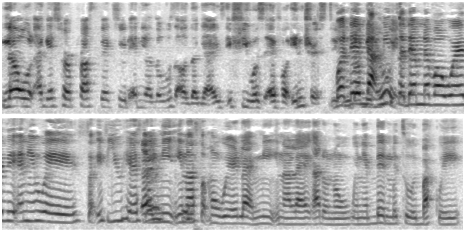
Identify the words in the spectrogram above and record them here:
now I guess her prospects with any of those other guys, if she was ever interested. But then that means that them never worthy anyway. So if you hear say me in a true. something weird like me in a like I don't know when you bend me to back way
